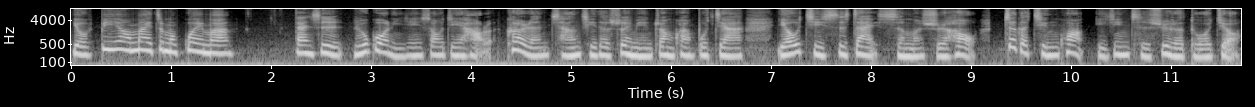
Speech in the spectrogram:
有必要卖这么贵吗？但是如果你已经收集好了，客人长期的睡眠状况不佳，尤其是在什么时候？这个情况已经持续了多久？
